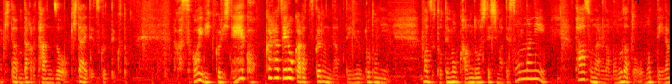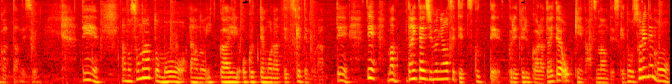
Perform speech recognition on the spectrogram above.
えきただから鍛造鍛えて作っていくと。だからすごいびっくりしてえー、こっからゼロから作るんだっていうことにまずとても感動してしまってそんなにパーソナルなものだと思っていなかったんですよ。であのその後もあの1回送ってもらってつけてもらってでまあ大体自分に合わせて作ってくれてるから大体 OK なはずなんですけどそれでも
